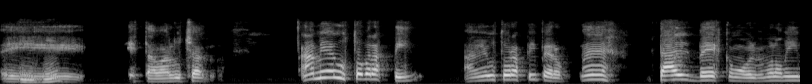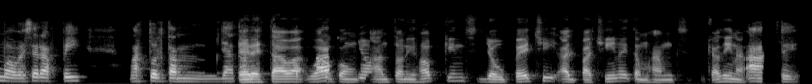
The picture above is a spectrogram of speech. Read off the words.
Eh, estaba luchando. A mí me gustó Brad Pitt. A mí me gustó Brad Pitt, pero eh, tal vez, como volvemos lo mismo, a veces Brad Pitt un actor tan ya Él estaba con Anthony Hopkins, Joe Pesci, Al Pacino y Tom Hanks. Casi nada. Ah, sí.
